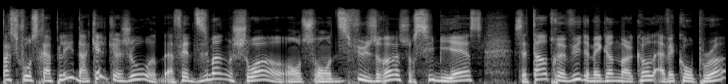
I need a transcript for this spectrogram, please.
parce qu'il faut se rappeler, dans quelques jours, en fait dimanche soir, on, on diffusera sur CBS cette entrevue de Meghan Markle avec Oprah.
